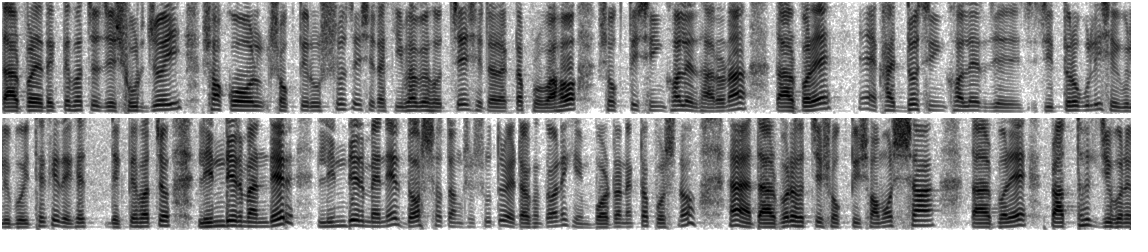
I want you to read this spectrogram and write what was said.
তারপরে দেখতে পাচ্ছ যে সূর্যই সকল শক্তির উৎস যে, সেটা কীভাবে হচ্ছে, সেটার একটা প্রবাহ, শক্তি শৃঙ্খলের ধারণা, তারপরে হ্যাঁ খাদ্য শৃঙ্খলের যে চিত্রগুলি, সেগুলি বই থেকে দেখে, দেখতে পাচ্ছ। লিন্ডের ম্যান্ডের লিন্ডের ম্যানের দশ শতাংশ সূত্র, এটা কিন্তু অনেক ইম্পর্ট্যান্ট একটা প্রশ্ন। হ্যাঁ তারপরে হচ্ছে শক্তি সমস্যা, তারপরে প্রাত্যহিক জীবনে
